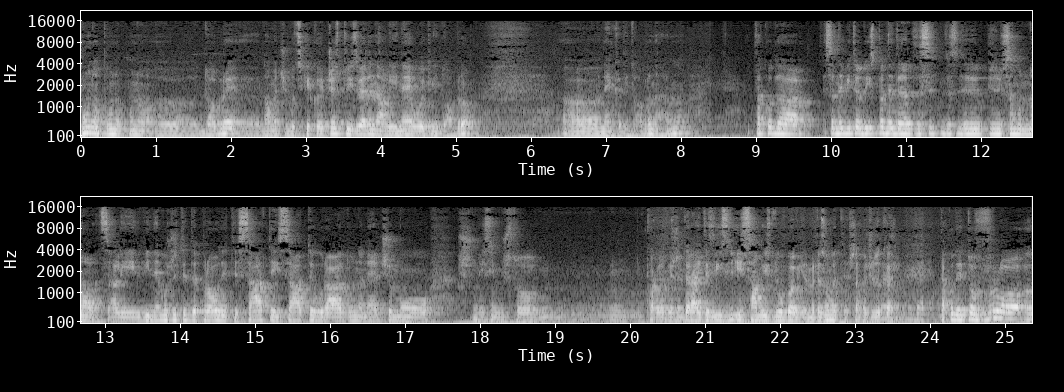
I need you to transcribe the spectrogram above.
puno, puno, puno uh, dobre uh, domaće muzike koja je često izvedena, ali ne uvek ni dobro. Uh, nekad i dobro, naravno. Tako da, sad ne bih teo da ispadne da, da se, da se da samo novac, ali vi ne možete da provodite sate i sate u radu na nečemu, š, mislim, što kako da kažem, da radite iz, iz, samo iz ljubavi, da me razumete šta hoću da kažem. Tako da je to vrlo,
